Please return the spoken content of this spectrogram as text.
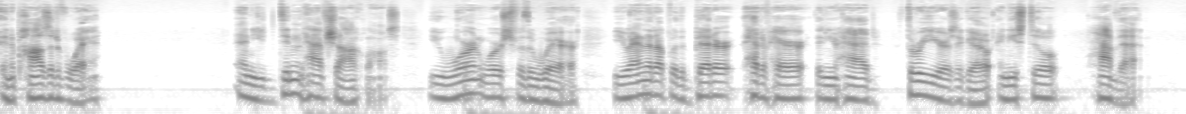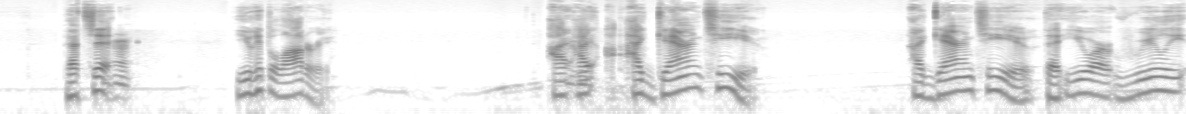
in a positive way, and you didn't have shock loss. You weren't worse for the wear. You ended up with a better head of hair than you had three years ago, and you still have that. That's it. You hit the lottery. I, I, I guarantee you, I guarantee you that you are really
